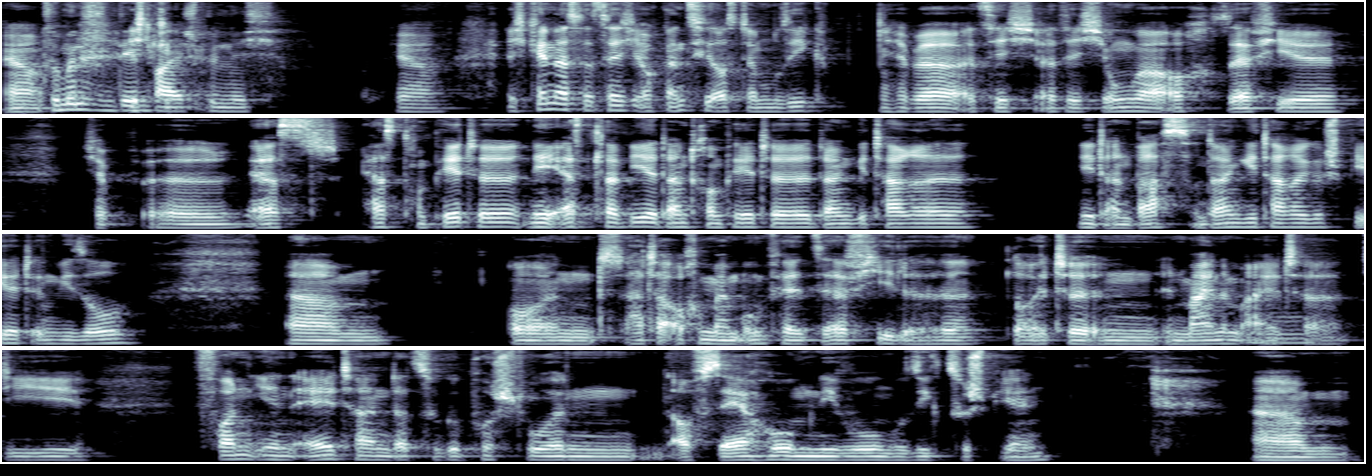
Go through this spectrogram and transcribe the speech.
Ja. Zumindest in dem ich Beispiel nicht. Ja, ich kenne das tatsächlich auch ganz viel aus der Musik. Ich habe ja, als ich als ich jung war, auch sehr viel. Ich habe äh, erst erst Trompete, nee erst Klavier, dann Trompete, dann Gitarre, nee dann Bass und dann Gitarre gespielt, irgendwie so. Ähm, und hatte auch in meinem Umfeld sehr viele Leute in, in meinem mhm. Alter, die von ihren Eltern dazu gepusht wurden, auf sehr hohem Niveau Musik zu spielen. Ähm,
